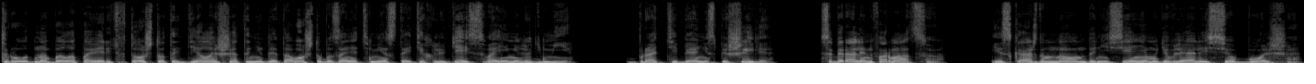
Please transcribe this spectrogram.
Трудно было поверить в то, что ты делаешь это не для того, чтобы занять место этих людей своими людьми. Брать тебя не спешили, собирали информацию, и с каждым новым донесением удивлялись все больше.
